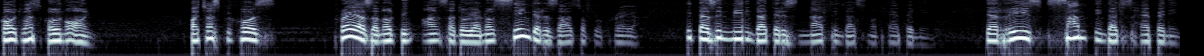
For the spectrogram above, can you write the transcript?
God, what's going on? But just because prayers are not being answered or you are not seeing the results of your prayer, it doesn't mean that there is nothing that's not happening. There is something that is happening,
